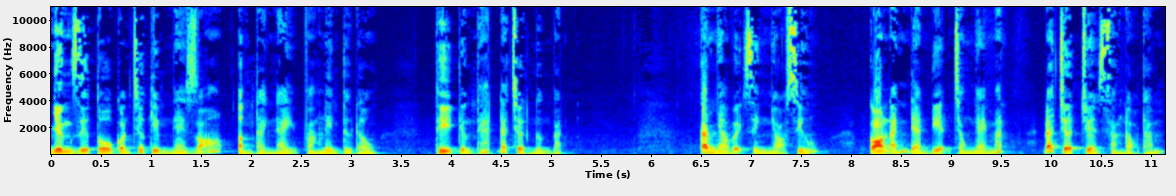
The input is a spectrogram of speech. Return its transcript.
Nhưng Dư Tô còn chưa kịp nghe rõ âm thanh này vang lên từ đâu, thì tiếng thét đã chợt ngừng bặt. Căn nhà vệ sinh nhỏ xíu, còn ánh đèn điện trong nháy mắt đã chợt chuyển sang đỏ thắm.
